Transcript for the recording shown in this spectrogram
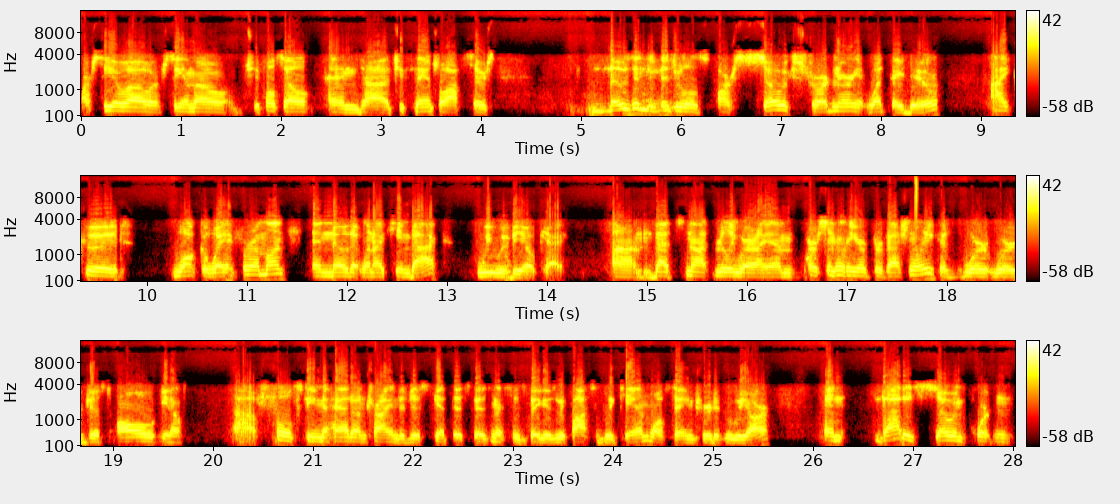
our COO or CMO, chief wholesale and uh, chief financial officers, those individuals are so extraordinary at what they do. I could walk away for a month and know that when I came back, we would be okay. Um, that's not really where I am personally or professionally because we're we're just all you know uh, full steam ahead on trying to just get this business as big as we possibly can while staying true to who we are, and that is so important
